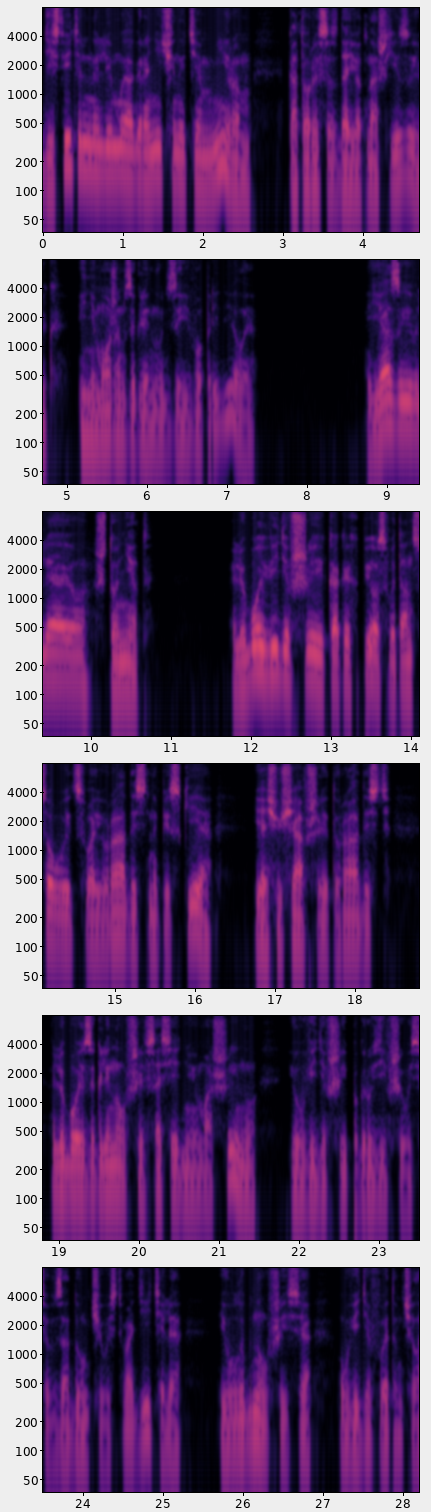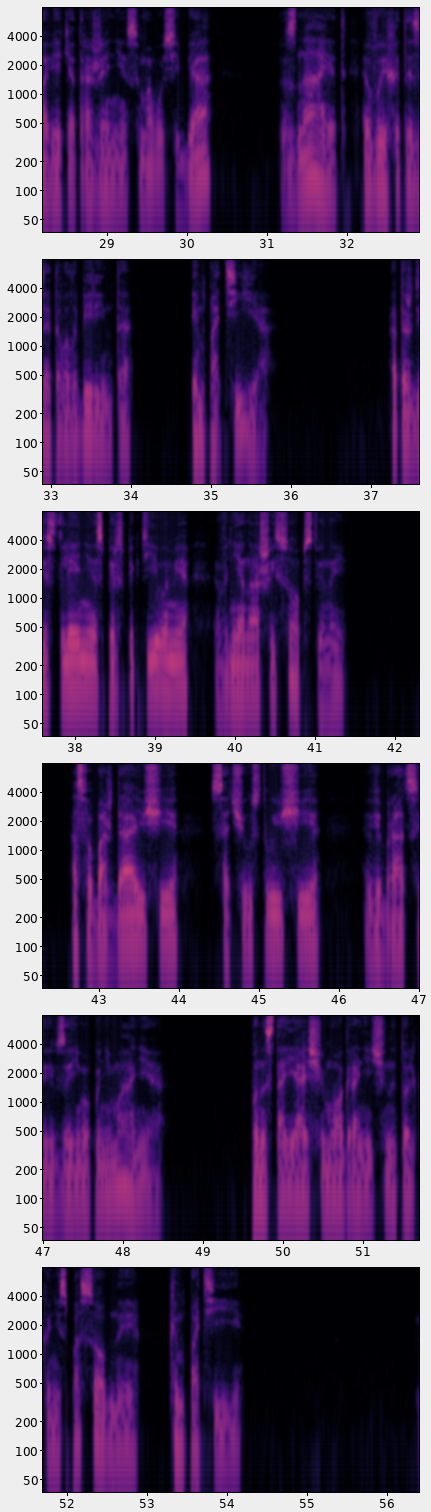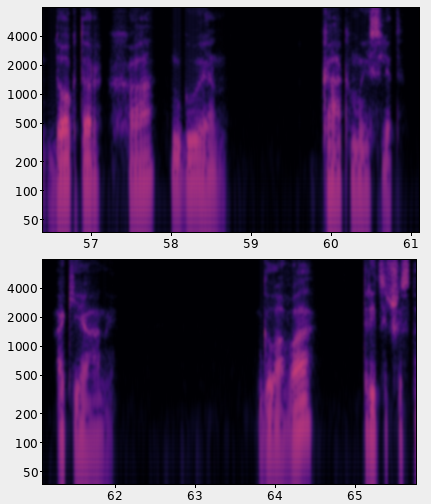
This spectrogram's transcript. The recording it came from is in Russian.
Действительно ли мы ограничены тем миром, который создает наш язык, и не можем заглянуть за его пределы? Я заявляю, что нет. Любой, видевший, как их пес вытанцовывает свою радость на песке и ощущавший эту радость, любой, заглянувший в соседнюю машину и увидевший погрузившегося в задумчивость водителя и улыбнувшийся, увидев в этом человеке отражение самого себя, знает выход из этого лабиринта. Эмпатия. Отождествление с перспективами вне нашей собственной. Освобождающие, сочувствующие вибрации взаимопонимания. По-настоящему ограничены только неспособные к эмпатии. Доктор Ха Гуэн. Как мыслят океаны. Глава 36.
